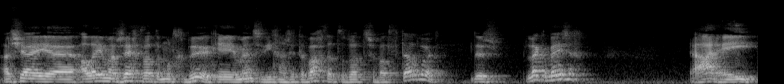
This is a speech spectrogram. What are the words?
Als jij eh, alleen maar zegt wat er moet gebeuren, creëer je mensen die gaan zitten wachten totdat ze wat verteld wordt. Dus lekker bezig. Ja, nee.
